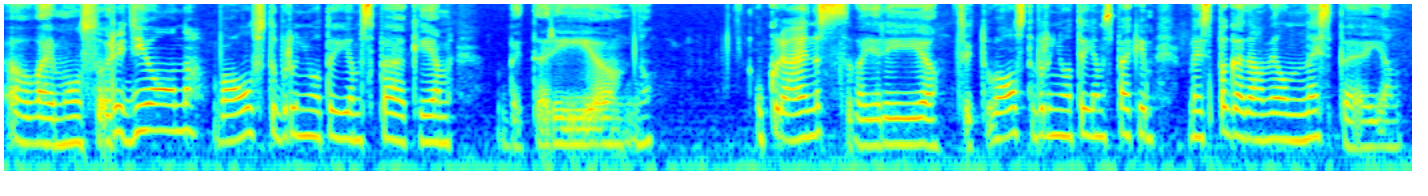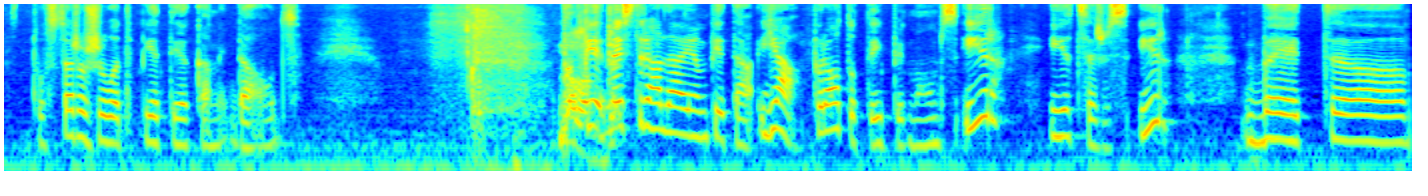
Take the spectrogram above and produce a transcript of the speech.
vai mūsu reģiona valstu bruņotajiem spēkiem, bet arī nu, Ukrainas vai arī citu valstu bruņotajiem spēkiem, mēs pagaidām vēl nespējam to saražot pietiekami daudz. Nu, pie, mēs strādājam pie tā. Jā, prototypi mums ir, ieceres ir, bet uh,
